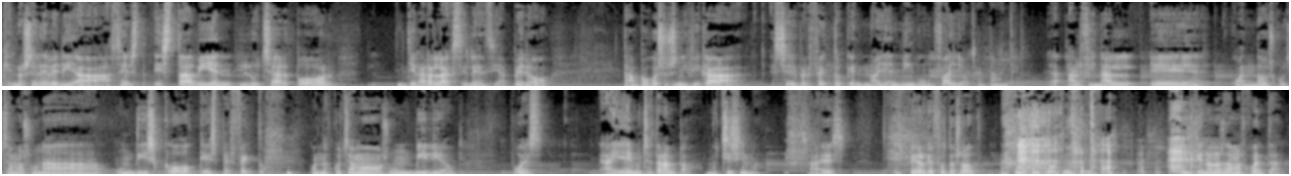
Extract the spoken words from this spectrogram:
que no se debería hacer. Est- Está bien luchar por llegar a la excelencia, pero tampoco eso significa ser perfecto, que no haya ningún fallo. Exactamente. Al final, eh, cuando escuchamos una- un disco que es perfecto, cuando escuchamos un vídeo, pues ahí hay mucha trampa, muchísima. ¿Sabes? Es peor que Photoshop. Y es que no nos damos cuenta.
